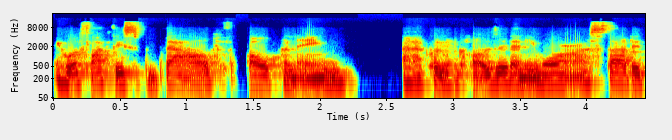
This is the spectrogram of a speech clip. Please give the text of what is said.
it was like this valve opening and I couldn't close it anymore. I started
